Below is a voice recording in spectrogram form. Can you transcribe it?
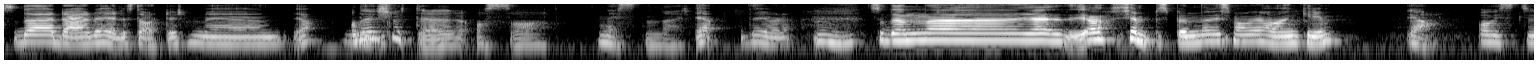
så det er der det hele starter. Med Ja. Og det slutter også nesten der. Ja, det gjør det. Mm. Så den eh, ja, ja, kjempespennende hvis man vil ha en krim. Ja. Og hvis du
